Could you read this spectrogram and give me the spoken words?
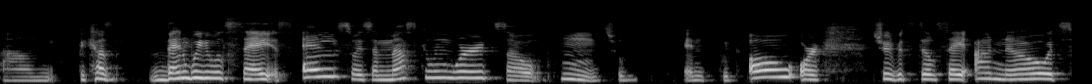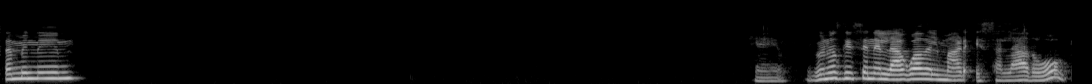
um, because then we will say it's el, so it's a masculine word. So, hmm, should end with o, or should we still say, ah, no, it's feminine? Okay. Algunos dicen el agua del mar es salado, ¿ok?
